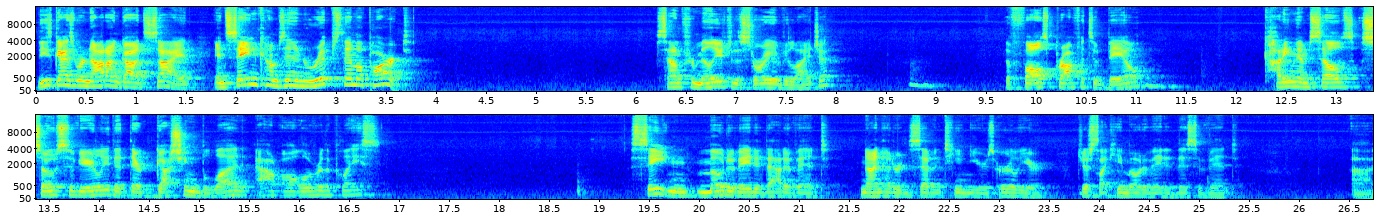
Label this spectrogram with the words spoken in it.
These guys were not on God's side, and Satan comes in and rips them apart. Sound familiar to the story of Elijah? The false prophets of Baal cutting themselves so severely that they're gushing blood out all over the place? Satan motivated that event 917 years earlier, just like he motivated this event uh,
